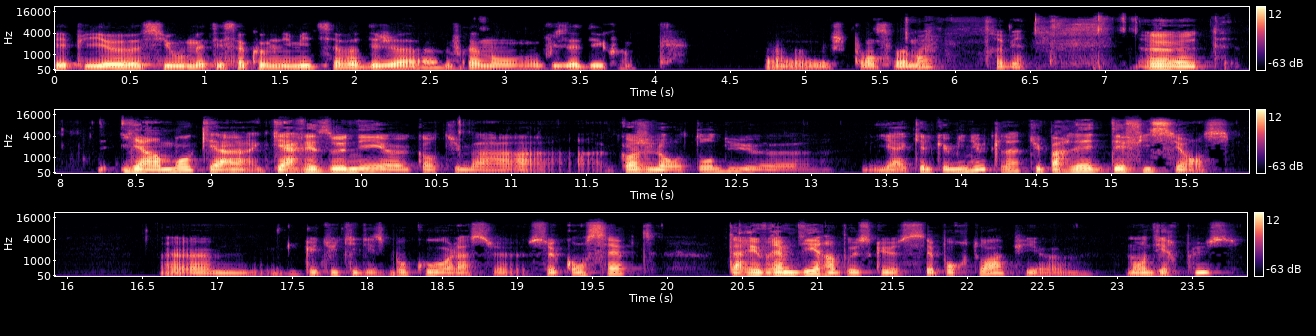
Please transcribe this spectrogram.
Et puis, euh, si vous mettez ça comme limite, ça va déjà vraiment vous aider, quoi. Euh, je pense vraiment. très bien. Euh, il y a un mot qui a, qui a résonné quand tu m'as, quand je l'ai entendu il y a quelques minutes, là, tu parlais d'efficience, que tu utilises beaucoup, voilà, ce, ce concept. Tu arriverais à me dire un peu ce que c'est pour toi, puis m'en dire plus?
